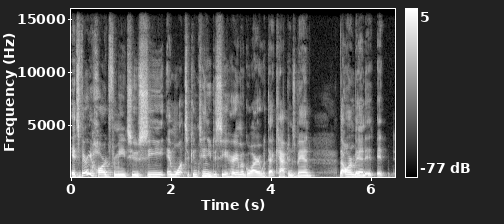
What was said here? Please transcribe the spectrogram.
it's very hard for me to see and want to continue to see Harry Maguire with that captain's band, the armband. It, it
